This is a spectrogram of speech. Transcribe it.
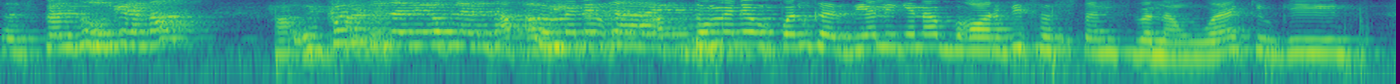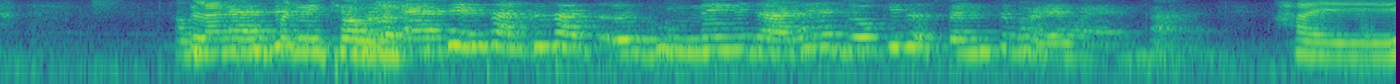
सस्पेंस हो गया ना? हाँ, ऊपर- खाटू जाने का प्लान था। अब तो मैंने अब तो मैंने ओपन कर दिया लेकिन अब और भी सस्पेंस बना हुआ है क्योंकि ऊपर नीचे हम लोग ऐसे इंसान के साथ घूमने जा रहे हैं जो कि सस्पेंस से भरे हुए हैं इंसान हाय।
